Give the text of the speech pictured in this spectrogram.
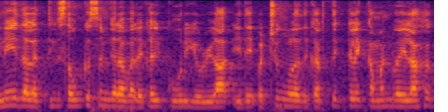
இணையதளத்தில் சவுக்கு சங்கர் அவர்கள் கூறியுள்ளார். இதை பற்றி உங்களது கருத்துக்களை கமெண்ட் வாயிலாக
